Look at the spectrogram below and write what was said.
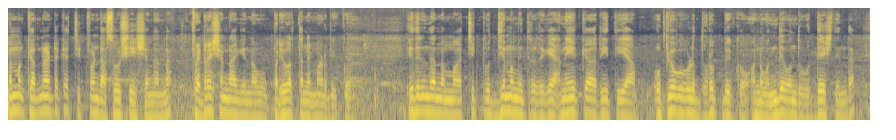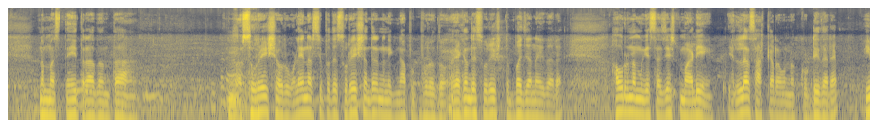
ನಮ್ಮ ಕರ್ನಾಟಕ ಚಿಟ್ ಫಂಡ್ ಅಸೋಸಿಯೇಷನನ್ನು ಫೆಡ್ರೇಷನ್ನಾಗಿ ನಾವು ಪರಿವರ್ತನೆ ಮಾಡಬೇಕು. ಇದರಿಂದ ನಮ್ಮ ಚಿಟ್ ಉದ್ಯಮ ಮಿತ್ರರಿಗೆ ಅನೇಕ ರೀತಿಯ ಉಪಯೋಗಗಳು ದೊರಕಬೇಕು ಅನ್ನೋ ಒಂದೇ ಒಂದು ಉದ್ದೇಶದಿಂದ ನಮ್ಮ ಸ್ನೇಹಿತರಾದಂಥ ಸುರೇಶ್ ಅವರು, ಒಳೆ ನರಸಿಂಹದ ಸುರೇಶ್ ಅಂದರೆ ನನಗೆ ಜ್ಞಾಪಕ ಬರೋದು. ಯಾಕಂದರೆ ಸುರೇಶ್ ತುಂಬ ಜನ ಇದ್ದಾರೆ ಅವರು ನಮಗೆ ಸಜೆಸ್ಟ್ ಮಾಡಿ ಎಲ್ಲ ಸಹಕಾರವನ್ನು ಕೊಟ್ಟಿದ್ದಾರೆ. ಈ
